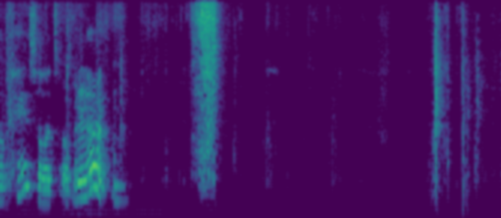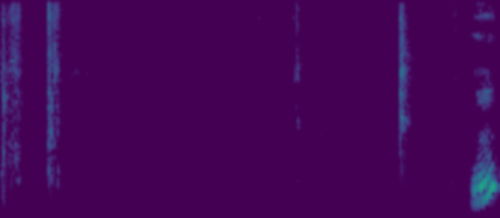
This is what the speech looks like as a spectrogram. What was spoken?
Okay, so let's open it up. Okay.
